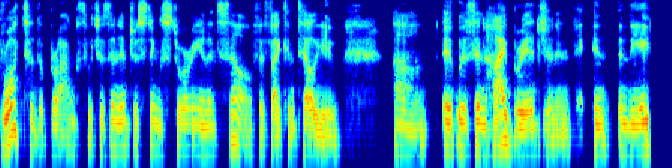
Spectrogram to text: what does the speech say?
brought to the Bronx, which is an interesting story in itself, if I can tell you. Um, it was in High Bridge and in, in, in the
